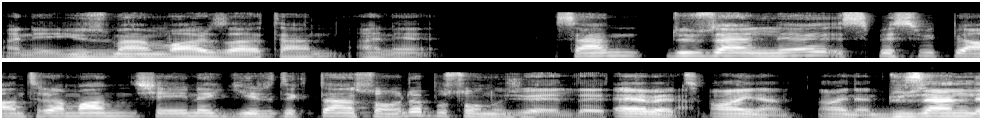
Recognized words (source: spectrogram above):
Hani yüzmen var zaten. Hani sen düzenli, spesifik bir antrenman şeyine girdikten sonra bu sonucu elde ettin Evet, yani. aynen, aynen. Düzenli,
